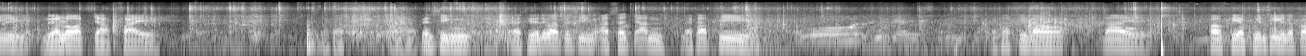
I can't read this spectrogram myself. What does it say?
ที่เหลือรอดจากไฟนะครับเป็นสิ่งถือได้ว่าเป็นสิ่งอัศจรรย์นะครับที่นะครับที่เราได้เข้าเคลียร์พื้นที่แล้วก็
